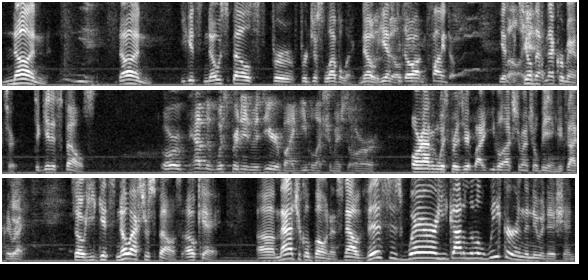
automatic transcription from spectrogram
None. None. He gets no spells for for just leveling. No, No he has to go out and find them. He has Well, to kill yeah. that necromancer to get his spells, Or have them whispered into his ear by an evil extraterrestrial, or or have him whisper his ear by evil extraterrestrial being. Exactly Yeah. right. So he gets no extra spells. Okay. Uh, magical bonus. Now this is where he got a little weaker in the new edition.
